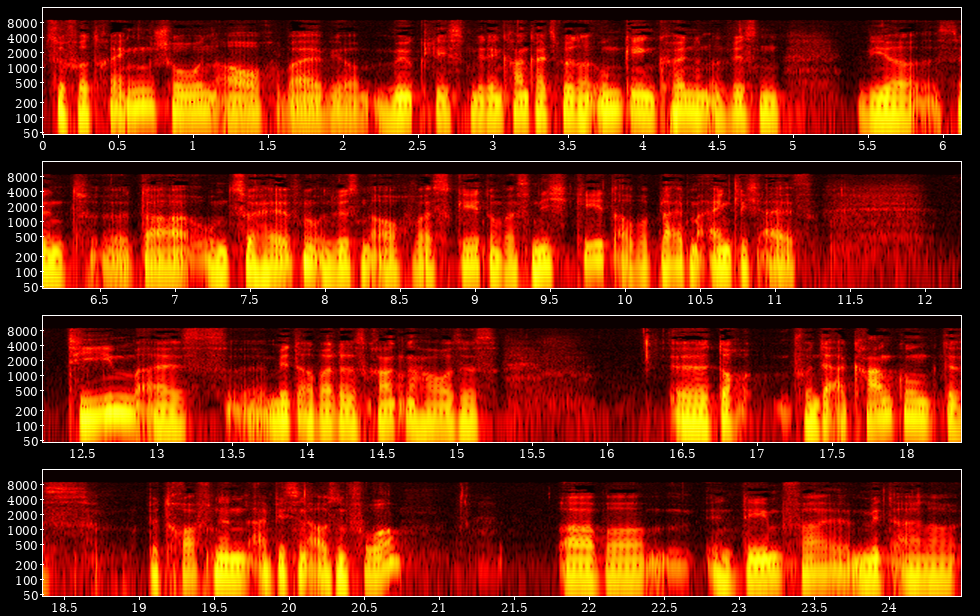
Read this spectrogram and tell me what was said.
zu verdrängen, schon auch, weil wir möglichst mit den Krankheitsbildern umgehen können und wissen, wir sind äh, da, um zu helfen und wissen auch, was geht und was nicht geht, aber bleiben eigentlich als Team, als äh, Mitarbeiter des Krankenhauses äh, doch von der Erkrankung des Betroffenen ein bisschen außen vor aber in dem Fall mit einer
